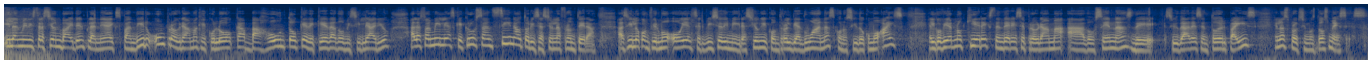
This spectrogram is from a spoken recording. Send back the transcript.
Y la administración Biden planea expandir un programa que coloca bajo un toque de queda domiciliario a las familias que cruzan sin autorización la frontera. Así lo confirmó hoy el Servicio de Inmigración y Control de Aduanas, conocido como ICE. El gobierno quiere extender ese programa a docenas de ciudades en todo el país en los próximos dos meses.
